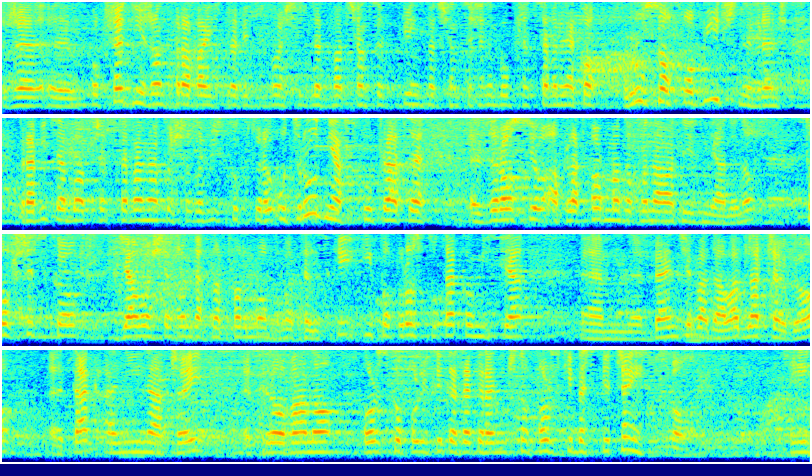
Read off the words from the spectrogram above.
że e, poprzedni rząd Prawa i Sprawiedliwości z lat 2005-2007 był przedstawiony jako rusofobiczny wręcz. Prawica była przedstawiana jako środowisko, które utrudnia współpracę z Rosją, a Platforma dokonała tej zmiany. No, to wszystko działo się w rządach Platformy Obywatelskiej i po prostu ta komisja będzie badała, dlaczego e, tak, a nie inaczej kreowano polską politykę zagraniczną, polskie bezpieczeństwo. I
